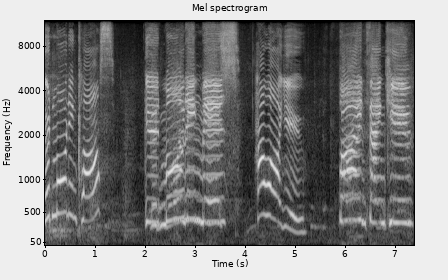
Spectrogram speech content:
Good morning, class. Good morning, Miss. How are you? Fine, thank you.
